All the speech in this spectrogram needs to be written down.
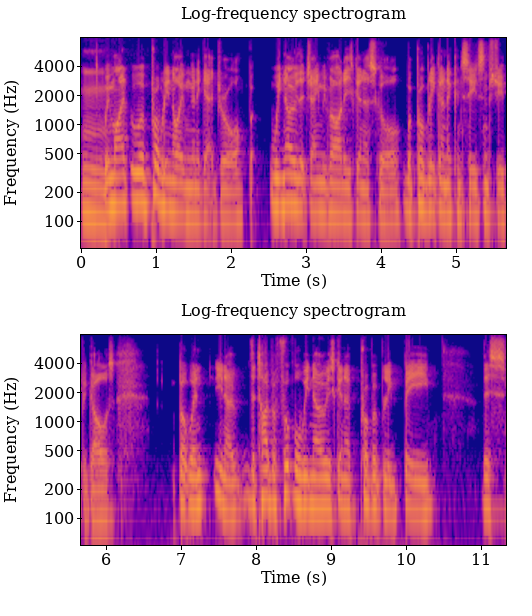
Mm. We might, we're probably not even going to get a draw, but we know that Jamie Vardy's going to score. We're probably going to concede some stupid goals but when you know the type of football we know is going to probably be this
